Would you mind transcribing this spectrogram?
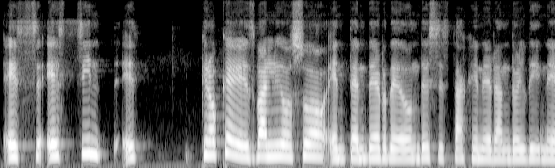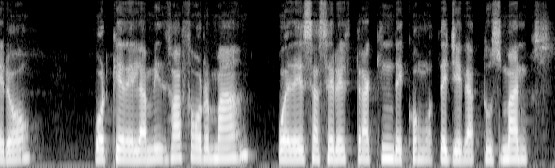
Es, es, es, creo que es valioso entender de dónde se está generando el dinero porque de la misma forma puedes hacer el tracking de cómo te llega a tus manos,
